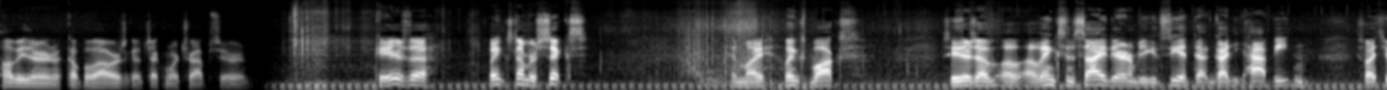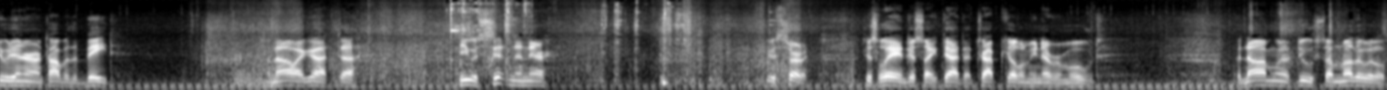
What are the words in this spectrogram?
I'll be there in a couple hours. Gonna check more traps here. Okay, here's the lynx number six in my lynx box. See, there's a, a, a lynx inside there, and you can see it that got half eaten. So I threw it in there on top of the bait. So now I got, uh, he was sitting in there. He was sort of just laying just like that. That trap killed him, he never moved. But now I'm gonna do some other little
